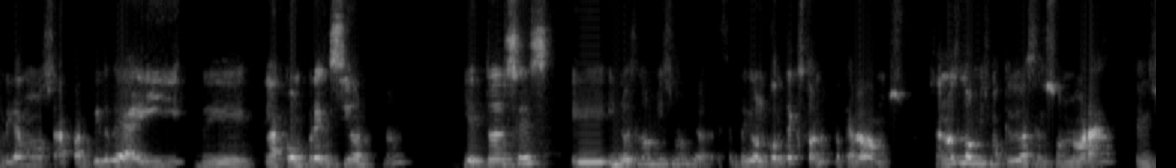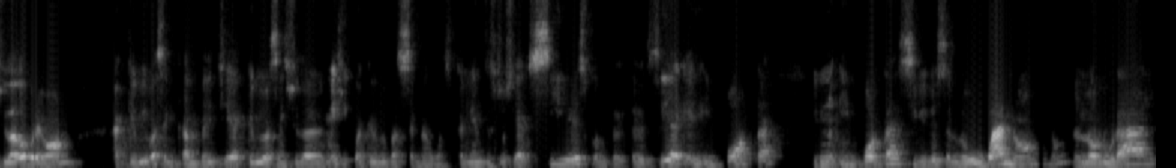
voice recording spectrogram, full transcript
digamos, a partir de ahí, de la comprensión. Y entonces, eh, y no es lo mismo, yo siempre digo el contexto, ¿no? Lo que hablábamos, o sea, no es lo mismo que vivas en Sonora, en Ciudad Obregón, a que vivas en Campeche, a que vivas en Ciudad de México, a que vivas en Aguascalientes. O sea, sí es, eh, sí importa, importa si vives en lo urbano, ¿no? en lo rural,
